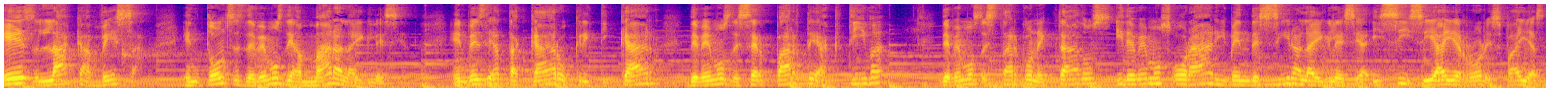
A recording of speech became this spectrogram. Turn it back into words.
es la cabeza. Entonces debemos de amar a la iglesia. En vez de atacar o criticar, debemos de ser parte activa debemos de estar conectados y debemos orar y bendecir a la iglesia. Y sí, sí hay errores, fallas.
